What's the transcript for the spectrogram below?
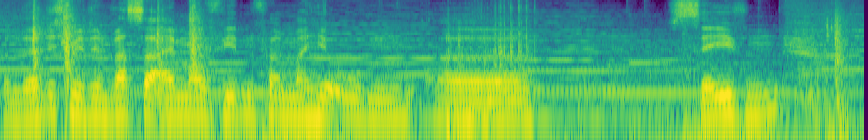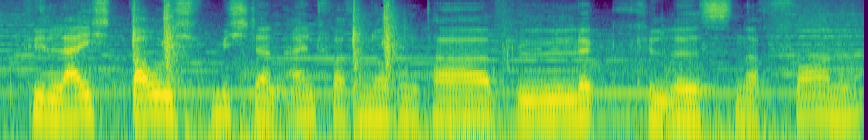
Dann werde ich mir den Wassereimer auf jeden Fall mal hier oben äh, saven. Vielleicht baue ich mich dann einfach noch ein paar Blöckles nach vorne.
